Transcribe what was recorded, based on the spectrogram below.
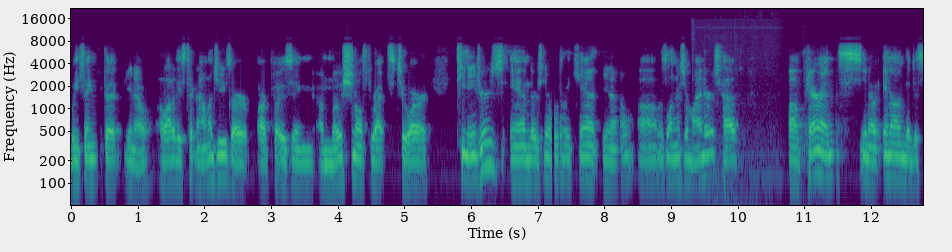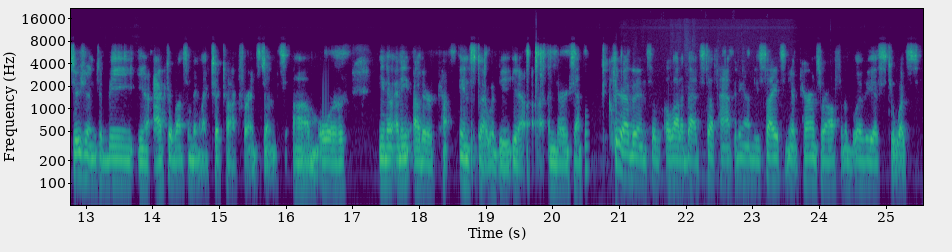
we think that you know a lot of these technologies are are posing emotional threats to our teenagers, and there's no we can't, you know, uh, as long as they're minors, have uh, parents, you know, in on the decision to be, you know, active on something like TikTok, for instance, um, or, you know, any other Insta would be, you know, another example. Clear evidence of a lot of bad stuff happening on these sites, and yet parents are often oblivious to what's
